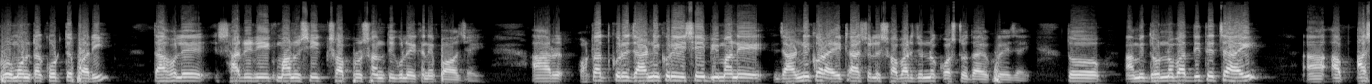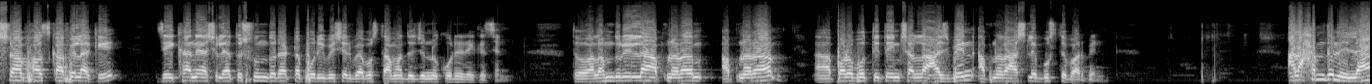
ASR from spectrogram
ভ্রমণটা করতে পারি, তাহলে শারীরিক, মানসিক সব প্রশান্তিগুলো এখানে পাওয়া যায়। আর হঠাৎ করে জার্নি করে এসেই বিমানে জার্নি করা, এটা আসলে সবার জন্য কষ্টদায়ক হয়ে যায়। তো আমি ধন্যবাদ দিতে চাই আশরাফ হজ কাফেলাকে, যেখানে আসলে এত সুন্দর একটা পরিবেশের ব্যবস্থা আমাদের জন্য করে রেখেছেন। তো আলহামদুলিল্লাহ আপনারা আপনারা পরবর্তীতে ইনশাল্লাহ আসবেন, আপনারা আসলে বুঝতে পারবেন। আলহামদুলিল্লাহ,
